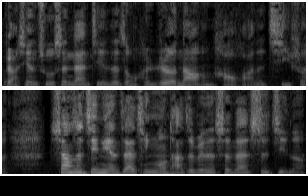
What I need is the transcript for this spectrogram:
表现出圣诞节那种很热闹、很豪华的气氛。像是今年在晴空塔这边的圣诞市集呢。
